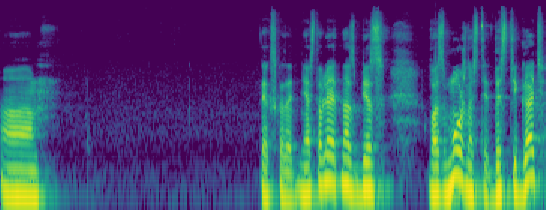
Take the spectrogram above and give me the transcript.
а, как сказать, не оставляет нас без возможности достигать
